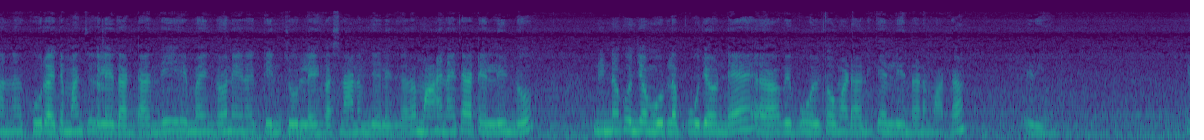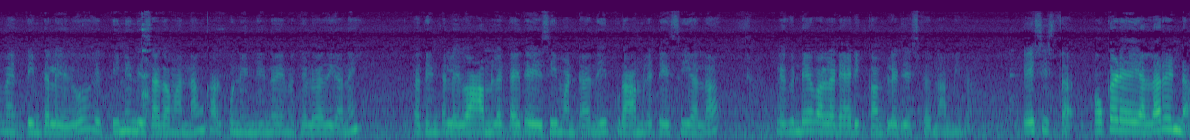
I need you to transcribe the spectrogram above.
అన్న కూర అయితే మంచిగా లేదంటుంది. ఏమైందో నేనైతే తిని చూడలే ఇంకా స్నానం చేయలేదు కదా. మా ఆయన అయితే అటు వెళ్ళిండు. నిన్న కొంచెం ఊర్లో పూజ ఉండే అవి బోల్ తోమడానికి వెళ్ళిండు అనమాట ఇదిగోండి. ఏమైతే తింటలేదు. తినింది సగం అన్నం కడుపు నిండిందో ఏమో తెలియదు కానీ తింటలేదు. ఆమ్లెట్ అయితే వేసి ఇమ్మంటుంది ఇప్పుడు ఆమ్లెట్ వేసి ఇవ్వాలా లేకుంటే వాళ్ళ డాడీకి కంప్లైంట్ చేస్తుంది నా మీద. వేసి ఇస్తా ఒకడే వేయాలా రెండా?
